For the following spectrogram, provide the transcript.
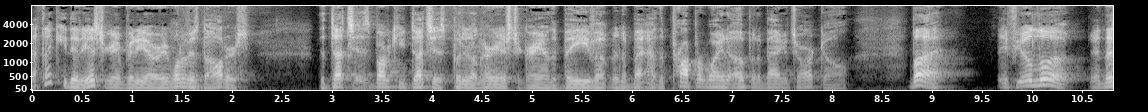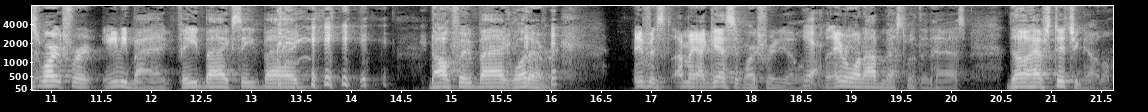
I think he did an Instagram video or one of his daughters. The Duchess, Barbecue Duchess, put it on her Instagram. The Beeve opening a bag, the proper way to open a bag of charcoal. But if you look, and this works for any bag, feed bag, seed bag, dog food bag, whatever. If it's, I mean, I guess it works for any of them. Yeah. But everyone I've messed with it has. They'll have stitching on them,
